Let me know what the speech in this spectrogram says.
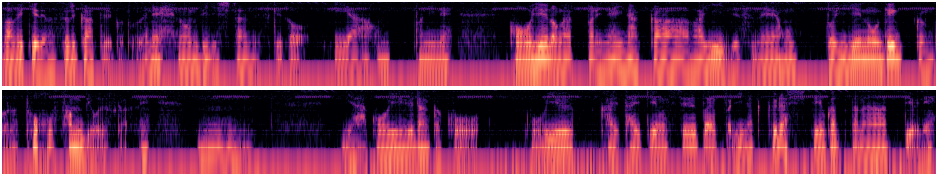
バーベキューでもするかということでね、のんびりしたんですけど、いや、本当にね、こういうのがやっぱりね、田舎はいいですね。ほんと家の玄関から徒歩3秒ですからね。うん。いや、こういうなんかこう、こういう体験をしてるとやっぱり田舎暮らししてよかったなっていうね、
